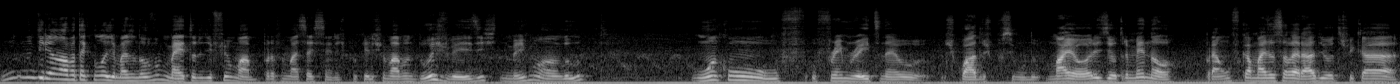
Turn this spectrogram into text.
Não diria uma nova tecnologia, mas um novo método de filmar pra filmar essas cenas. Porque eles filmavam duas vezes no mesmo ângulo. Uma com o, frame rate, né? o- os quadros por segundo maiores e outra menor. Pra um ficar mais acelerado e o outro ficar.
